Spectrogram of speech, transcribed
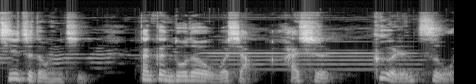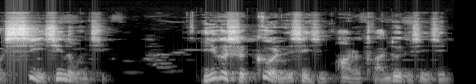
机制的问题，但更多的，我想还是个人自我信心的问题。一个是个人信心，二是团队的信心。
